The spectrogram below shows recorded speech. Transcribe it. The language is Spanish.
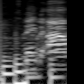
Baby, I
